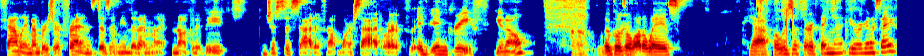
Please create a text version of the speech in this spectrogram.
family members or friends doesn't mean that I'm not, not going to be just as sad, if not more sad, or in, in grief. You know, so it goes a lot of ways. Yeah. What was the third thing that you were going to say,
